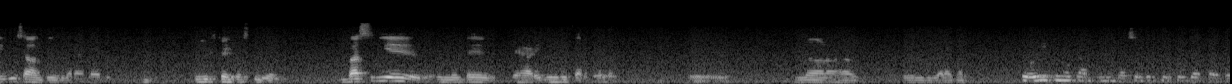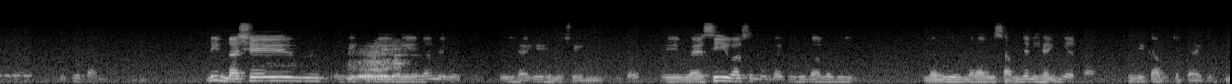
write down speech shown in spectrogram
20 ਸਾਲ ਦੀ ਉਮਰ ਹੈ ਇਹਨਾਂ ਦੀ। ਕੀ ਸਟੇਟਸ ਕੀ ਹੈ? ਬਸ ਜੀ ਇਹ ਮੁੰਡੇ ਦਿਹਾੜੀ ਦੂਰੀ ਕਰਦੇ ਨੇ ਤੇ ਨਾਲ ਆਹ ਚੋਰੀ ਵਗੈਰਾ ਕਰਦੇ ਚੋਰੀ ਕਿਉਂ ਕਰਦੇ ਨੇ? ਦੀ ਕੀਤੀ ਜਾਂ ਕਰਦੇ ਰਹੇ ਕਿਤੇ ਕੰਮ ਨਹੀਂ ਨਸ਼ੇ ਦੀ ਕੋਈ ਨਹੀਂ ਇਹਨਾਂ ਵਿੱਚ ਕੋਈ ਹੈਗੇ ਹੀ ਨਸ਼ੇ ਦੀ। ਇਹ ਵੈਸੇ ਹੀ ਬਸ ਮੁੰਡੇ ਤੁਸੀਂ ਲਾ ਲਓ ਵੀ ਨਵੀਂ ਉਮਰ ਵੀ ਸਮਝ ਨਹੀਂ ਹੈਗੀ ਤਾਂ ਇਹ ਕੰਮ ਚ ਪੈ ਕੀਤਾ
